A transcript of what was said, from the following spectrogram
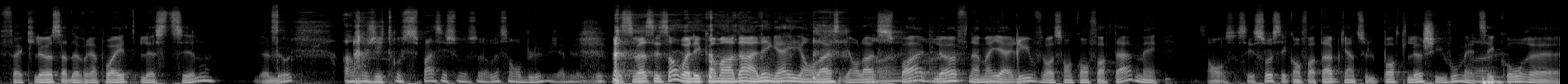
Fait que là, ça devrait pas être le style, le look. Ah, moi, j'ai trouvé super ces chaussures-là, sont bleues, j'aime le bleu. Mais souvent, c'est ça, on va les commander en ligne. Hey, ils ont l'air, ils ont l'air Ouais, super. Puis là, finalement, ils arrivent, ils sont confortables, mais c'est sûr, c'est confortable quand tu le portes là chez vous, mais tu sais, Ouais. cours euh,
